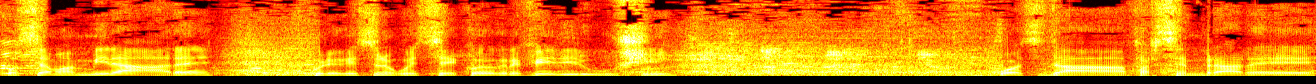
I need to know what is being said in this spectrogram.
possiamo ammirare quelle che sono queste coreografie di luci quasi da far sembrare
